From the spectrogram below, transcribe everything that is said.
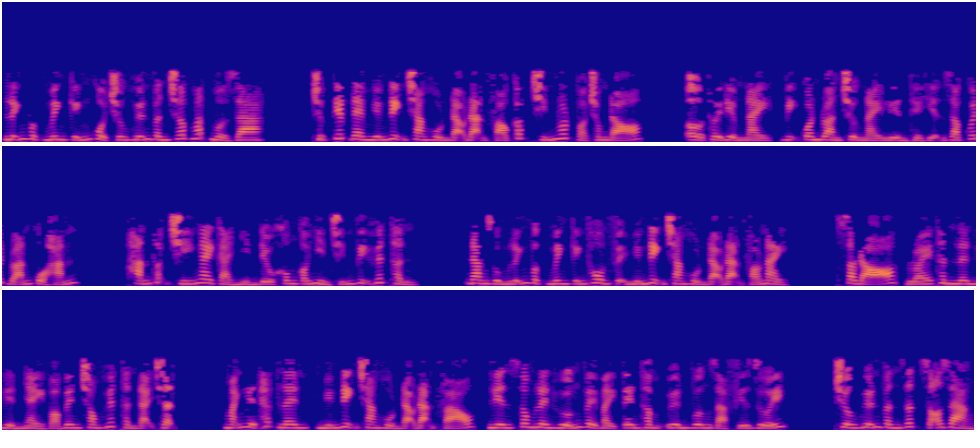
lĩnh vực minh kính của Trương Huyễn Vân chớp mắt mở ra. Trực tiếp đem miếng định trang hồn đạo đạn pháo cấp 9 nuốt vào trong đó. Ở thời điểm này, vị quân đoàn trưởng này liền thể hiện ra quyết đoán của hắn. Hắn thậm chí ngay cả nhìn đều không có nhìn chính vị huyết thần. Đang dùng lĩnh vực minh kính thôn phệ miếng định trang hồn đạo đạn pháo này. Sau đó, lóe thân lên liền nhảy vào bên trong huyết thần đại trận. Mãnh liệt hất lên, miếng định trang hồn đạo đạn pháo, liền xông lên hướng về bảy tên thâm uyên vương giả phía dưới, Trường Huyễn Vân rất rõ ràng,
